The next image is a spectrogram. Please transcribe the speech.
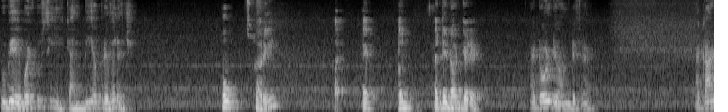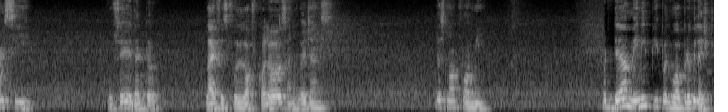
to be able to see can be a privilege. Oh, sorry. I, I, I, I did not get it. I told you I'm different. I can't see to say that the life is full of colors and visions. Just not for me. But there are many people who are privileged.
